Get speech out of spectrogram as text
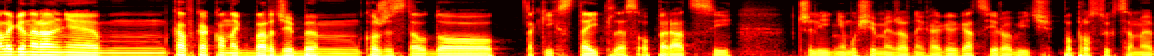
ale generalnie mm, Kafka Connect bardziej bym korzystał do takich stateless operacji, czyli nie musimy żadnych agregacji robić, po prostu chcemy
